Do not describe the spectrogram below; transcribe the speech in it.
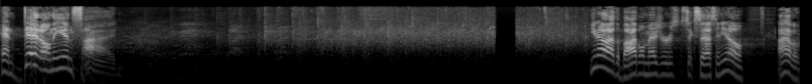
and dead on the inside. You know how the Bible measures success? And you know, I have a,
